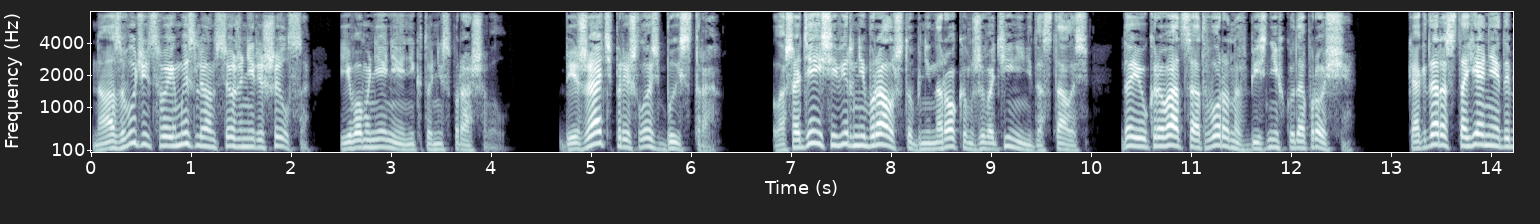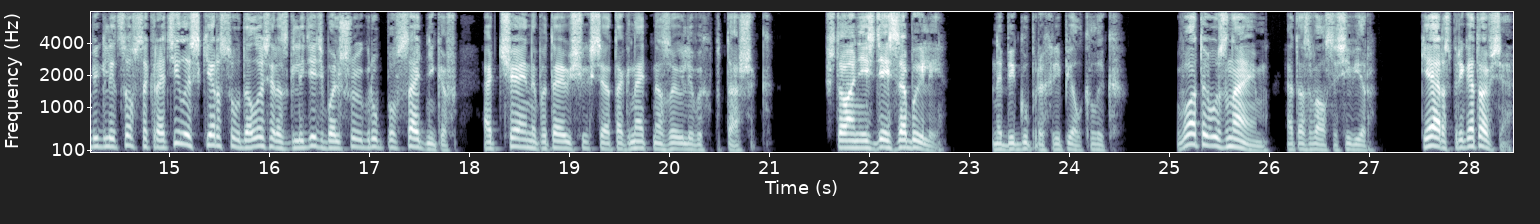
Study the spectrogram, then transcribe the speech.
Но озвучить свои мысли он все же не решился. Его мнение никто не спрашивал. Бежать пришлось быстро. Лошадей Севир не брал, чтобы ненароком животине не досталось, да и укрываться от воронов без них куда проще. Когда расстояние до беглецов сократилось, Керсу удалось разглядеть большую группу всадников, отчаянно пытающихся отогнать назойливых пташек. «Что они здесь забыли?» — на бегу прохрипел Клык. «Вот и узнаем», — отозвался Севир. «Керс, приготовься».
